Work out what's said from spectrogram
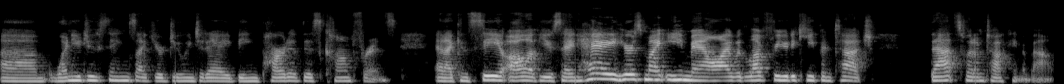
um, when you do things like you're doing today, being part of this conference. And I can see all of you saying, Hey, here's my email. I would love for you to keep in touch. That's what I'm talking about.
